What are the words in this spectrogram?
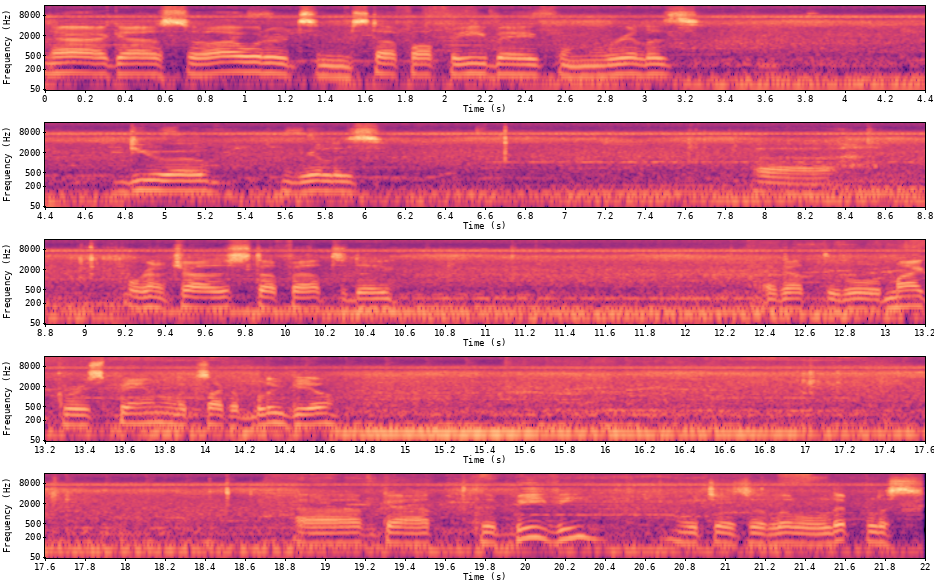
Alright guys, so I ordered some stuff off of eBay from Realis Duo Realis. Uh, we're gonna try this stuff out today. I got the little micro spin, looks like a bluegill. Uh, I've got the BV, which is a little lipless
